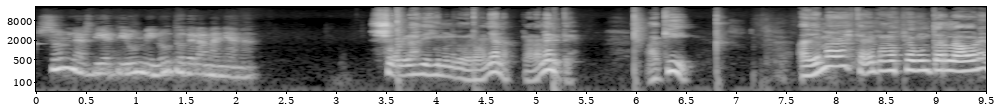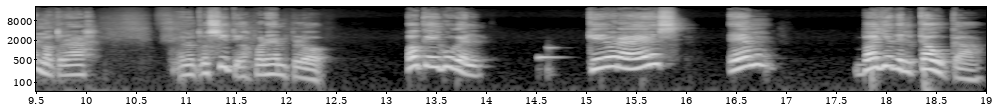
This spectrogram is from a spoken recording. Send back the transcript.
Son las 10 y un minuto de la mañana. Son las 10 y un minuto de la mañana, claramente. Aquí. Además, también podemos preguntar la hora en otras. En otros sitios. Por ejemplo. Ok, Google. ¿Qué hora es en Valle del Cauca?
